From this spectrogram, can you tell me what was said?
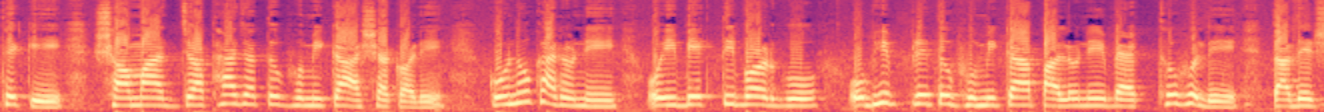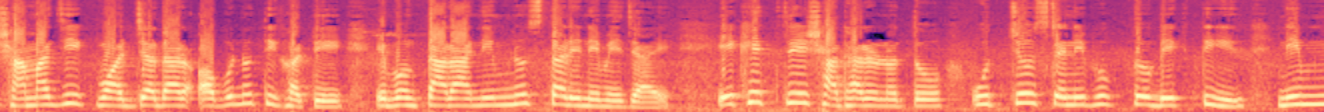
থেকে সমাজ যথাযথ ভূমিকা আশা করে। কোনো কারণে ওই ব্যক্তিবর্গ অভিপ্রেত ভূমিকা পালনে ব্যর্থ হলে তাদের সামাজিক মর্যাদার অবনতি ঘটে এবং তারা নিম্ন স্তরে নেমে যায়। এক্ষেত্রে সাধারণত উচ্চ শ্রেণীভুক্ত ব্যক্তির নিম্ন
